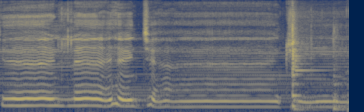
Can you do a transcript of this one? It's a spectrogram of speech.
Chal jaan kri.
